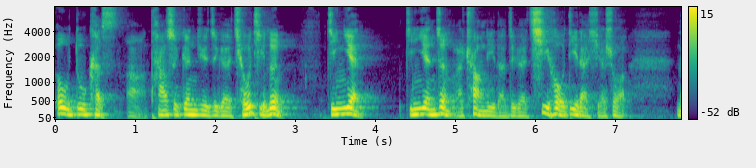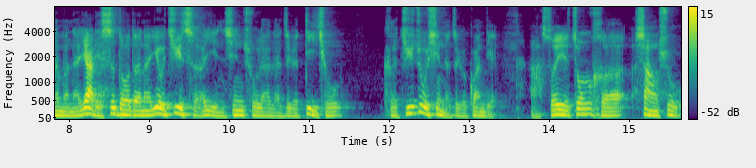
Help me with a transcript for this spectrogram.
欧杜克斯啊，他是根据这个球体论经验经验证而创立的这个气候地带学说。那么呢，亚里士多德呢又据此而引申出来了这个地球可居住性的这个观点啊。所以综合上述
